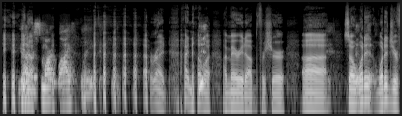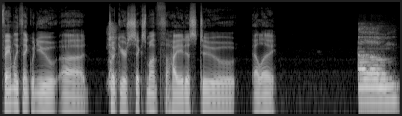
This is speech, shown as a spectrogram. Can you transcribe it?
You, you have know, a smart wife, Blake. right? I know. I, I married up for sure. Uh, so what did what did your family think when you uh, took your six month hiatus to L.A.? Um,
